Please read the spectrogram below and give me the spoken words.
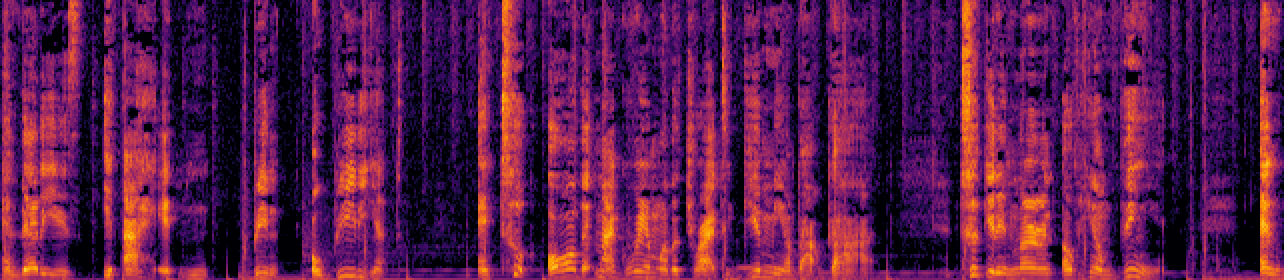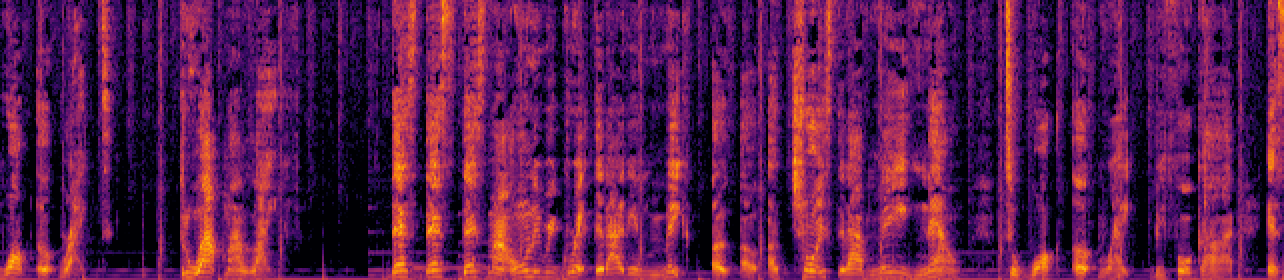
and that is if I had been obedient and took all that my grandmother tried to give me about God, took it and learned of Him then, and walked upright throughout my life. That's that's that's my only regret that I didn't make a, a, a choice that I've made now to walk upright before God as,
